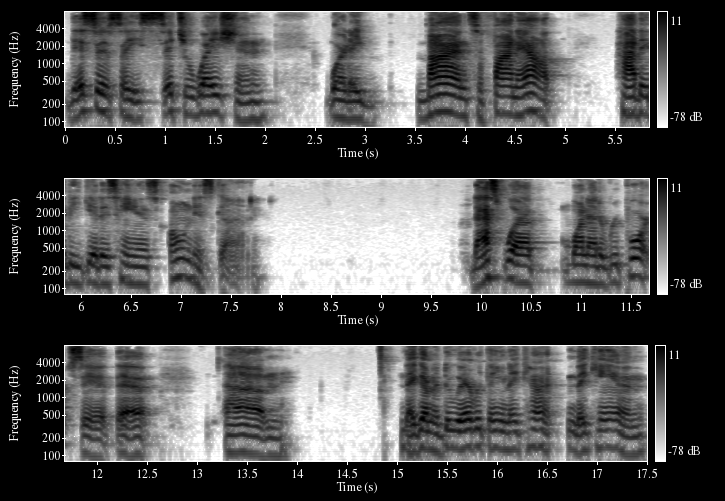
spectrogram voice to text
This is a situation where they bind to find out how did he get his hands on this gun that's what one of the reports said that um, they're going to do everything they can they can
